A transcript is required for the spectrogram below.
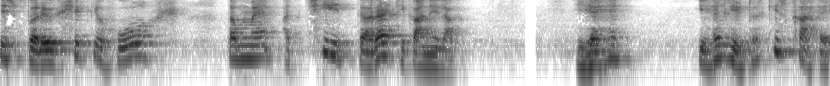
इस परीक्षा के होश तब मैं अच्छी तरह ठिकाने लग। यह यह लेटर किसका है?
